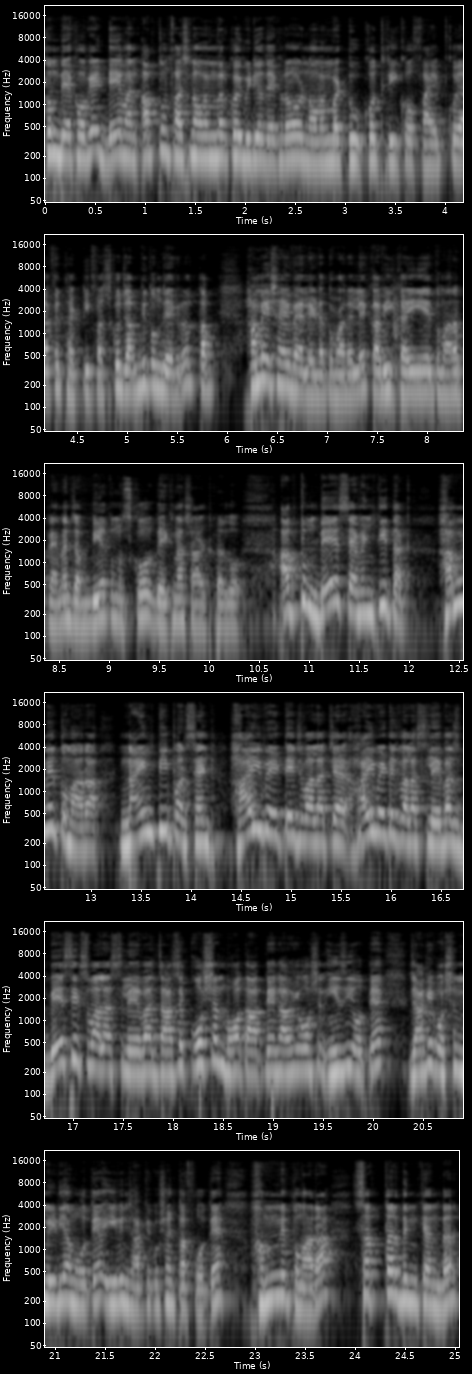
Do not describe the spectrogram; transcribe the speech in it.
तुम देखोगे डे वन अब तुम फ़र्स्ट नवंबर को वीडियो देख रहे हो नवंबर टू को थ्री को फाइव को या फिर थर्टी फ़र्स्ट को, जब भी तुम देख रहे हो, तब हमेशा ही वैलिड है तुम्हारे लिए। कभी कहीं ये तुम्हारा प्लान है, जब भी है, तुम उसको देखना स्टार्ट कर दो। अब तुम डे सेवेंटी तक हमने तुम्हारा 90 परसेंट हाई वेटेज वाला हाई वेटेज वाला सिलेबस बेसिक्स वाला सिलेबस जहाँ से क्वेश्चन बहुत आते हैं, जहाँ के क्वेश्चन ईजी होते हैं, जहाँ के क्वेश्चन मीडियम होते हैं इवन जहाँ के क्वेश्चन टफ होते हैं, हमने तुम्हारा 70 दिन के अंदर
